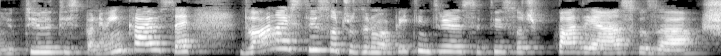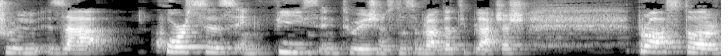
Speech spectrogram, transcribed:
utilities, pa ne vem kaj vse. 12 tisoč oziroma 35 tisoč pa dejansko za, šul, za courses and fees and tuitions, to se pravi, da ti plačaš prostor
